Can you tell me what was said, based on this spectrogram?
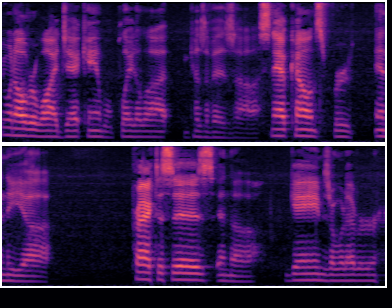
he went over why Jack Campbell played a lot because of his uh, snap counts for in the uh, practices and the games or whatever.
